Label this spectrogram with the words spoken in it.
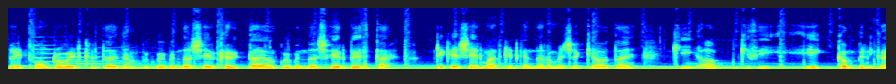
प्लेटफॉर्म प्रोवाइड करता है जहाँ पे कोई बंदा शेयर खरीदता है और कोई बंदा शेयर बेचता है। ठीक है शेयर मार्केट के अंदर हमेशा क्या होता है कि आप किसी एक कंपनी का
